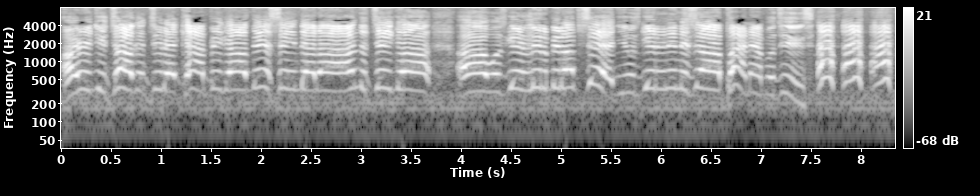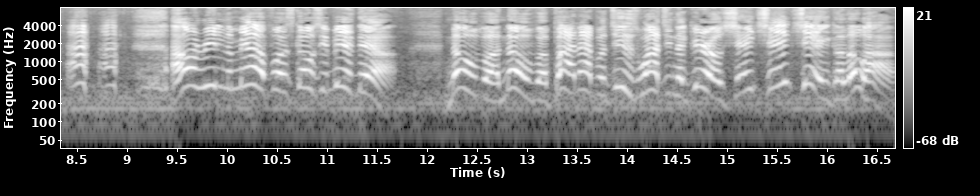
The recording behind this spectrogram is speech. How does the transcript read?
I heard you talking to that cop pig out there saying that uh, Undertaker uh, was getting a little bit upset. You was getting in his uh, pineapple juice. I was reading the mail for a Scotia bit there. Nova, Nova, pineapple juice, watching the girls shake, shake, shake. Aloha.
